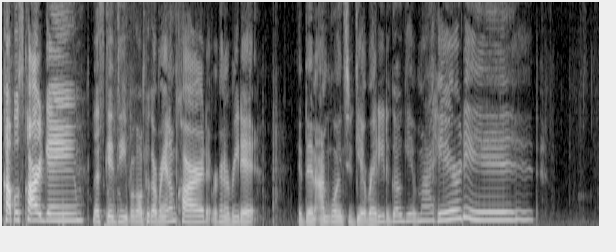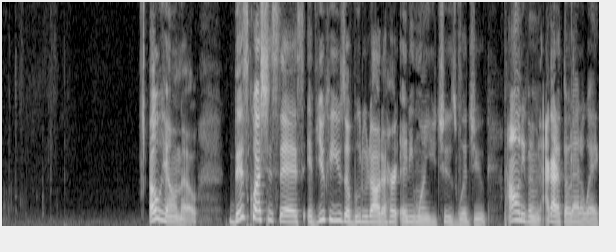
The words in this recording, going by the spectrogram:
Couples card game. Let's get deep. We're going to pick a random card. We're going to read it. And then I'm going to get ready to go get my hair did. Oh hell no. This question says, if you could use a voodoo doll to hurt anyone you choose, would you? I don't even I gotta throw that away.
